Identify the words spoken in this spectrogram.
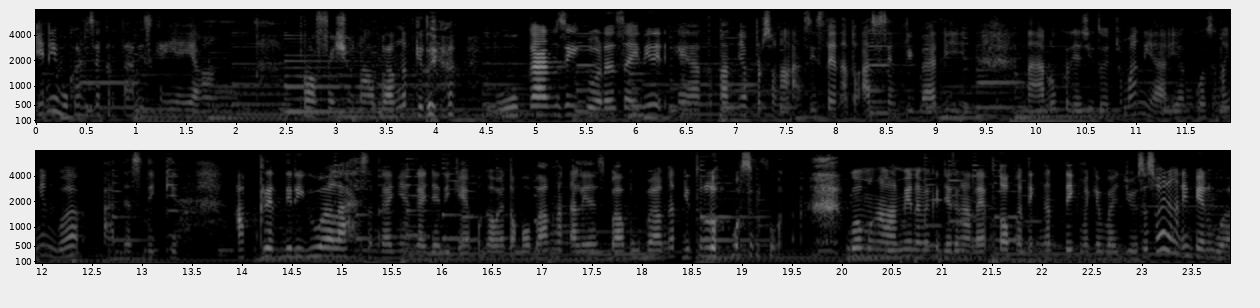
Ini bukan sekretaris kayak yang profesional banget gitu ya bukan sih gue rasa ini kayak tepatnya personal asisten atau asisten pribadi. Nah lu kerja situ. Cuman ya yang gue senengin gue ada sedikit upgrade diri gue lah seenggaknya. Nggak jadi kayak pegawai toko banget alias babu banget gitu loh maksud gue gue mengalami namanya kerja dengan laptop ngetik-ngetik pakai baju. Sesuai dengan impian gue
